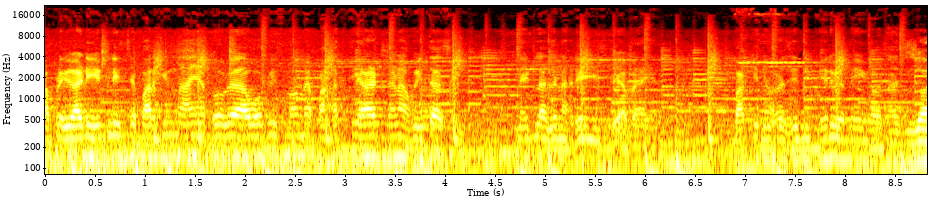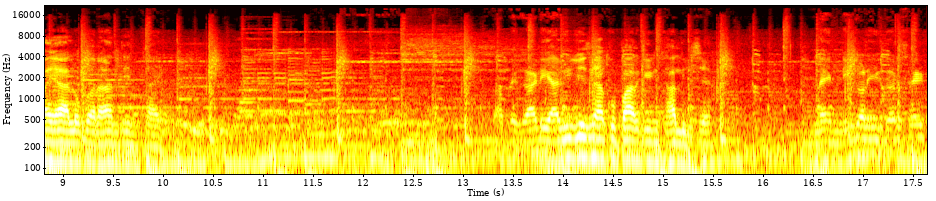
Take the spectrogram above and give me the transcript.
આપણી ગાડી એકલી જ છે પાર્કિંગમાં અહીંયા તો હવે આ ઓફિસમાં અમે પાંચથી આઠ જણા વહીતા છીએ. ને એટલા જણા રહી ગયા ભાઈ. બાકીને હવે સીધી ફેરવે નહીં વાત. જો આ લોકો રાંધીને થાય આપણે ગાડી આવી ગઈ છે, આખું પાર્કિંગ ખાલી છે. લાઈન નીકળી ઘર સાઈડ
